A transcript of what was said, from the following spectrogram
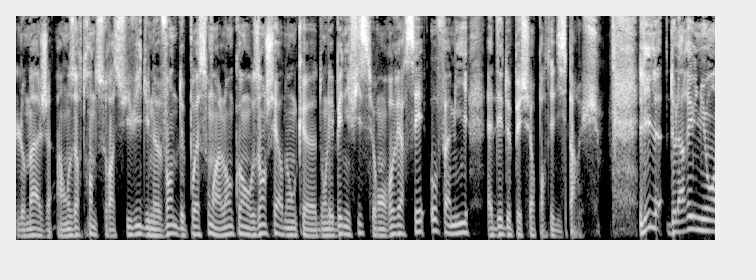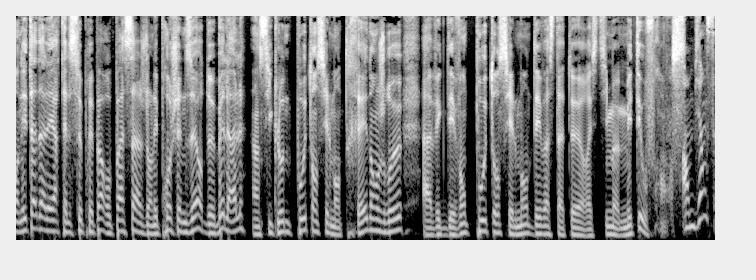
L'hommage à 11h30 sera suivi d'une vente de poissons à l'encan aux enchères donc euh, dont les bénéfices seront reversés aux familles des deux pêcheurs portés disparus. L'île de la Réunion en état d'alerte, elle se prépare au passage dans les prochaines heures de Bellal, un cyclone potentiellement très dangereux avec des vents potentiellement dévastateurs, estime Météo France. Ambiance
